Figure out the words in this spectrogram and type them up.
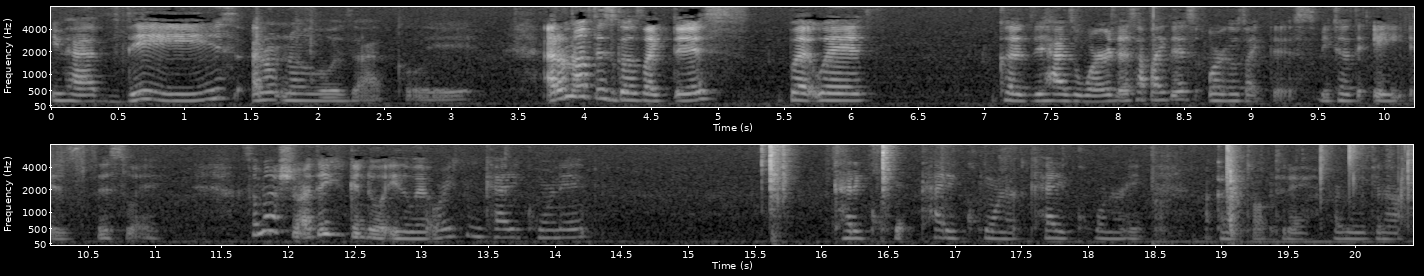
You have these. I don't know exactly. I don't know if this goes like this, but with because it has words that top like this, or it goes like this because the eight is this way. So I'm not sure. I think you can do it either way, or you can catty corner it. Catty, corner, catty corner it. I cannot talk today. I really cannot.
